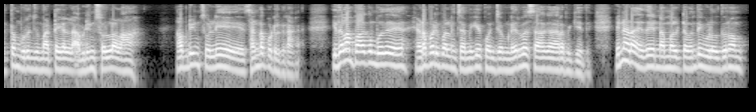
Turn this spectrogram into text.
ரத்தம் புரிஞ்சும் அட்டைகள் அப்படின்னு சொல்லலாம் அப்படின்னு சொல்லி சண்டை போட்டிருக்கிறாங்க. இதெல்லாம் பார்க்கும்போது எடப்பாடி பழனிசாமிக்கு கொஞ்சம் நெர்வஸ் ஆக ஆரம்பிக்குது. என்னடா இது? நம்மள்கிட்ட வந்து இவ்வளோ தூரம்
